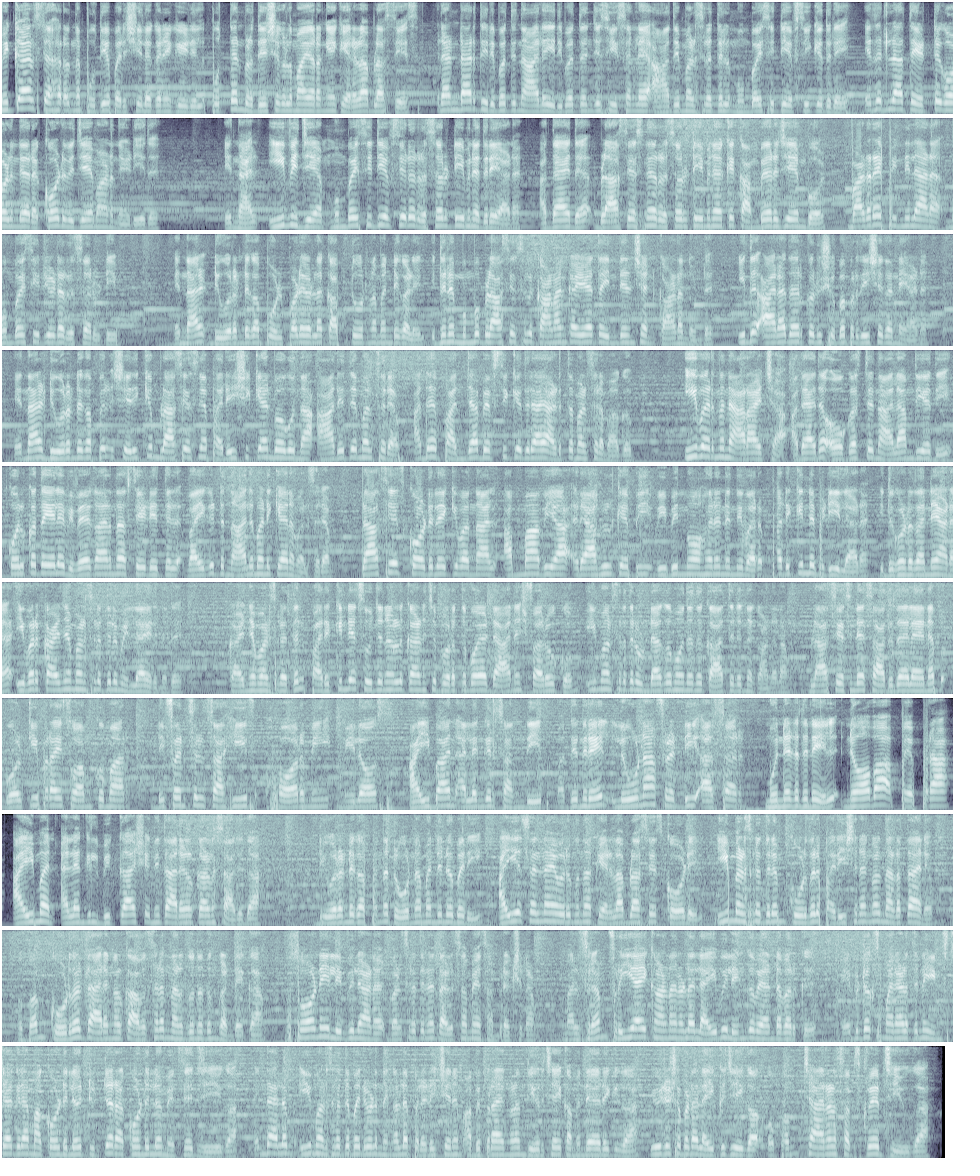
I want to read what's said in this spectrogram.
മിക്കാൽ സെഹർ എന്ന പുതിയ പരിശീലകന് കീഴിൽ പുത്തൻ പ്രതീക്ഷകളുമായി ഇറങ്ങിയ കേരള ബ്ലാസ്റ്റേഴ്സ് രണ്ടായിരത്തി ഇരുപത്തിനാല് ഇരുപത്തിയഞ്ച് സീസണിലെ ആദ്യ മത്സരത്തിൽ മുംബൈ സിറ്റി എഫ് സിക്കെതിരെ എതിരില്ലാത്ത എട്ട് ഗോളിന്റെ റെക്കോർഡ് വിജയമാണ് നേടിയത്. എന്നാൽ ഈ വിജയം മുംബൈ സിറ്റി എഫ് സിയുടെ റിസർവ് ടീമിനെതിരെയാണ്. അതായത് ബ്ലാസ്റ്റേഴ്സിനെ റിസർവ് ടീമിനെയൊക്കെ കമ്പയർ ചെയ്യുമ്പോൾ വളരെ പിന്നിലാണ് മുംബൈ സിറ്റിയുടെ റിസർവ് ടീം. എന്നാൽ ഡ്യൂറന്റ് കപ്പ് ഉൾപ്പെടെയുള്ള കപ്പ് ടൂർണമെന്റുകളിൽ ഇതിനു മുമ്പ് ബ്ലാസ്റ്റേഴ്സിൽ കാണാൻ കഴിയാത്ത ഇന്റൻഷൻ കാണുന്നുണ്ട്. ഇത് ആരാധകർക്കൊരു ശുഭപ്രതീക്ഷ തന്നെയാണ്. എന്നാൽ ഡ്യൂറന്റ് കപ്പിൽ ശരിക്കും ബ്ലാസ്റ്റേഴ്സിനെ പരീക്ഷിക്കാൻ പോകുന്ന ആദ്യത്തെ മത്സരം അത് പഞ്ചാബ് എഫ് സിക്കെതിരായ അടുത്ത മത്സരമാകും. ഈ വരുന്ന ഞായറാഴ്ച അതായത് ഓഗസ്റ്റ് നാലാം തീയതി കൊൽക്കത്തയിലെ വിവേകാനന്ദ സ്റ്റേഡിയത്തിൽ വൈകിട്ട് നാല് മണിക്കാണ് മത്സരം. ബ്ലാസ്റ്റേഴ്സ് സ്ക്വാഡിലേക്ക് വന്നാൽ അമ്മാവിയ രാഹുൽ കെ പി വിപിൻ മോഹനൻ എന്നിവർ പരിക്കിന്റെ പിടിയിലാണ്. ഇതുകൊണ്ട് തന്നെയാണ് ഇവർ കഴിഞ്ഞ മത്സരത്തിലും ഇല്ലായിരുന്നത്. കഴിഞ്ഞ മത്സരത്തിൽ പരുക്കിന്റെ സൂചനകൾ കാണിച്ച് പുറത്തുപോയ ഡാനിഷ് ഫറൂഖും ഈ മത്സരത്തിൽ ഉണ്ടാകുമോ എന്നത് കാത്തിരുന്ന് കാണണം. ബ്ലാസ്റ്റേഴ്സിന്റെ സാധ്യത ലൈനപ്പ് ഗോൾ കീപ്പറായി സോംകുമാർ ഡിഫൻസിൽ സഹീഫ് ഹോർമി മിലോസ് ഐബാൻ അല്ലെങ്കിൽ സന്ദീപ് മധ്യനിരയിൽ ലൂണ ഫ്രെഡി അസർ മുന്നേറ്റനിരയിൽ നോവ പെപ്ര ഐമൻ അല്ലെങ്കിൽ ബിക്കാഷ് എന്നീ താരങ്ങൾക്കാണ് സാധ്യത. ഡ്യൂറന്റ് കപ്പ് എന്ന ടൂർണമെന്റിനുപരി ഐ എസ് എല്ലിനായി ഒരുങ്ങുന്ന കേരള ബ്ലാസ്റ്റേഴ്സ് സ്കോഡിൽ ഈ മത്സരത്തിലും കൂടുതൽ പരീക്ഷണങ്ങൾ നടത്താനും ഒപ്പം കൂടുതൽ താരങ്ങൾക്ക് അവസരം നൽകുന്നതും കണ്ടേക്കാം. സോണി ലിവിലാണ് മത്സരത്തിന്റെ തത്സമയ സംരക്ഷണം. മത്സരം ഫ്രീ ആയി കാണാനുള്ള ലൈവ് ലിങ്ക് വേണ്ടവർക്ക് എബിഡോക്സ് മലയാളത്തിന്റെ ഇൻസ്റ്റാഗ്രാം അക്കൗണ്ടിലോ ട്വിറ്റർ അക്കൗണ്ടിലോ മെസ്സേജ് ചെയ്യുക. എന്തായാലും ഈ മത്സരത്തെ പറ്റിയുള്ള നിങ്ങളുടെ പ്രഡിക്ഷനും അഭിപ്രായങ്ങളും തീർച്ചയായും കമന്റ് അറിയിക്കുക. വീഡിയോ ഇഷ്ടപ്പെട്ട ലൈക്ക് ചെയ്യുക. ഒപ്പം ചാനൽ സബ്സ്ക്രൈബ് ചെയ്യുക.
